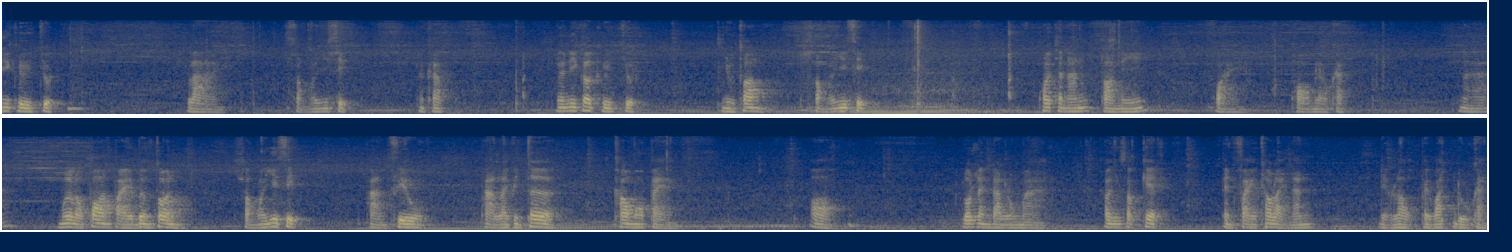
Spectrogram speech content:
นี่คือจุดลาย 220 นะครับ และนี่ก็คือจุดนิวตัน220 เพราะฉะนั้นตอนนี้ไฟพร้อมแล้วครับนะฮะเมื่อเราป้อนไปเบื้องต้น 220 ผ่านฟิลผ่านไลน์พิมพ์เตอร์ เข้าหมอแปลง ออกลดแรงดันลงมา เข้าที่ซ็อกเก็ตเป็นไฟเท่าไหร่นั้น เดี๋ยวเราไปวัดดูกัน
